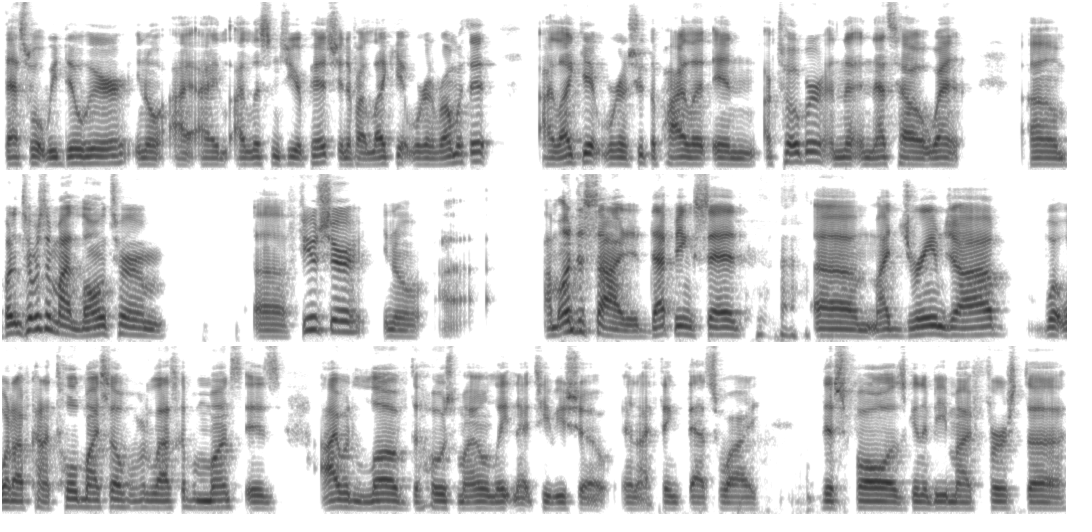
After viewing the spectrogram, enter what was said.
"That's what we do here. You know, I I, I listened to your pitch, and if I like it, we're going to run with it. I like it. We're going to shoot the pilot in October, and th- and that's how it went. Um, but in terms of my long term uh, future, you know, I, I'm undecided. That being said, um, my dream job, what what I've kind of told myself over the last couple months is I would love to host my own late night TV show, and I think that's why this fall is going to be my first uh,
